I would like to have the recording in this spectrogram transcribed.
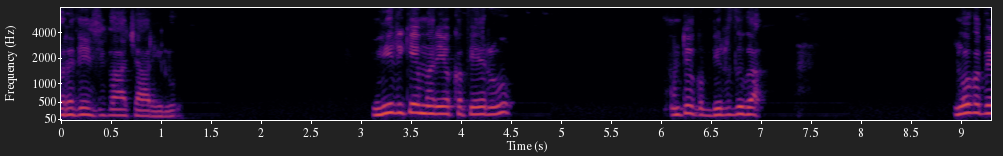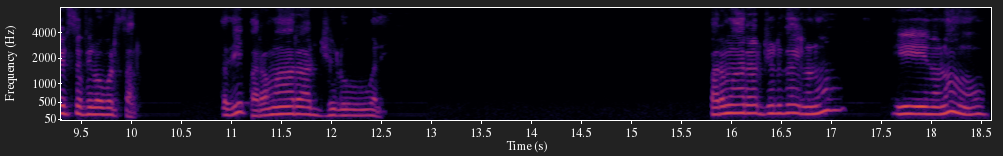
పరదేశికాచార్యులు. వీరికే మరి యొక్క పేరు అంటే ఒక బిరుదుగా. ఇంకొక పేరుతో పిలువబడతారు. అది పరమారాధ్యులు అని. పరమారాధ్యులుగా ఈయనను ఈయనను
